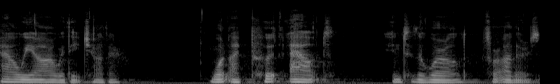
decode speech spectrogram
how we are with each other what I put out into the world for others.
